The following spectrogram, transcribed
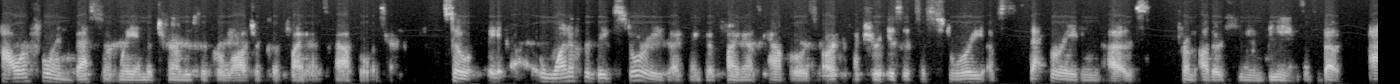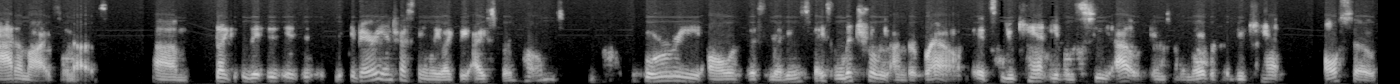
powerful investment way in the terms of the logic of finance capitalism. So, it, one of the big stories, I think, of finance capitalist architecture is it's a story of separating us from other human beings. It's about atomizing us. Um, like it, it, it, very interestingly, like the iceberg homes bury all of this living space literally underground. It's you can't even see out into the neighborhood. You can't also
